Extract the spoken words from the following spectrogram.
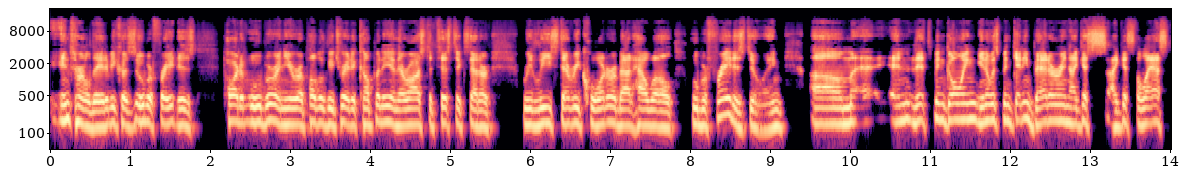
internal data because Uber Freight is part of Uber and you're a publicly traded company and there are statistics that are released every quarter about how well Uber Freight is doing. Um, and it's been going, you know, it's been getting better. And I guess, I guess the last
